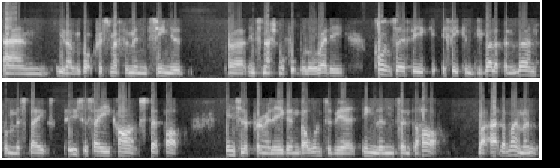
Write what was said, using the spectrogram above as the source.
And you know we've got Chris in senior uh, international football already. Konsa, if he if he can develop and learn from mistakes, who's to say he can't step up into the Premier League and go on to be an England centre half? But at the moment,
